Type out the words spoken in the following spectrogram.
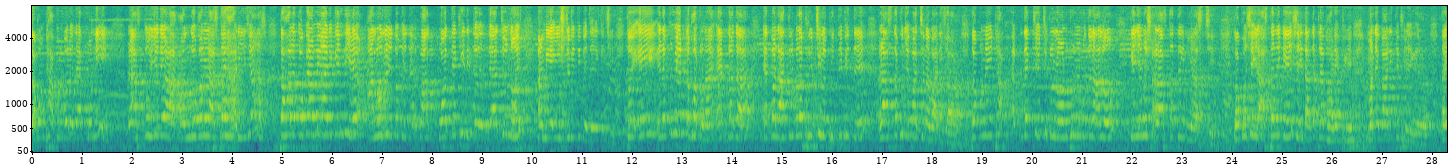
তখন ঠাকুর বলে, দেখ মনি রাস্তা তুই যদি অন্ধকারে রাস্তায় হারিয়ে যাস, তাহলে তোকে আমি আরিকেন দিয়ে আলো দিয়ে তোকে পথ দেখিয়ে দিতে, দেওয়ার জন্যই আমি এই ইষ্টবিতি বেঁধে রেখেছি তো এই এরকমই একটা ঘটনা এক দাদা একবার রাত্রিবেলা ফিরছিল, ফিরতে ফিরতে রাস্তা খুঁজে পাচ্ছে না বাড়ি যাওয়ার। তখন এই একটা দেখছে ছোট লন্ঠনের মতন আলো, কে যেন রাস্তা থেকে নিয়ে আসছে। তখন সেই রাস্তা থেকে সেই দাদাটা ঘরে ফিরে মানে বাড়িতে ফিরে গেল। তাই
